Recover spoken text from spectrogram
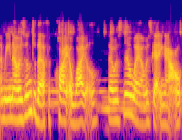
I mean, I was under there for quite a while. There was no way I was getting out.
